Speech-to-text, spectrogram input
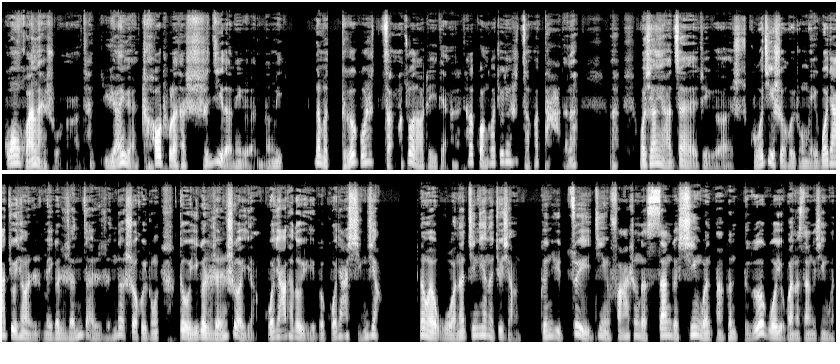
光环来说啊，它远远超出了它实际的那个能力。那么德国是怎么做到这一点的？它的广告究竟是怎么打的呢？啊，我相信啊，在这个国际社会中，每个国家就像每个人在人的社会中都有一个人设一样，国家它都有一个国家形象。那么我呢，今天呢就想根据最近发生的三个新闻啊，跟德国有关的三个新闻，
